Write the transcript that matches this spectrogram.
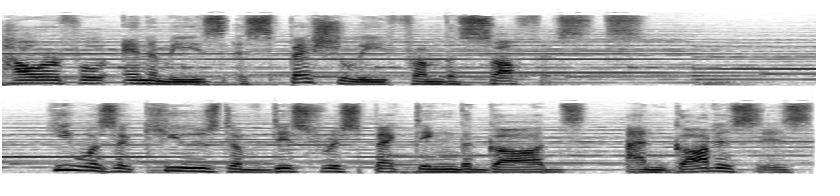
powerful enemies especially from the sophists. He was accused of disrespecting the gods and goddesses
